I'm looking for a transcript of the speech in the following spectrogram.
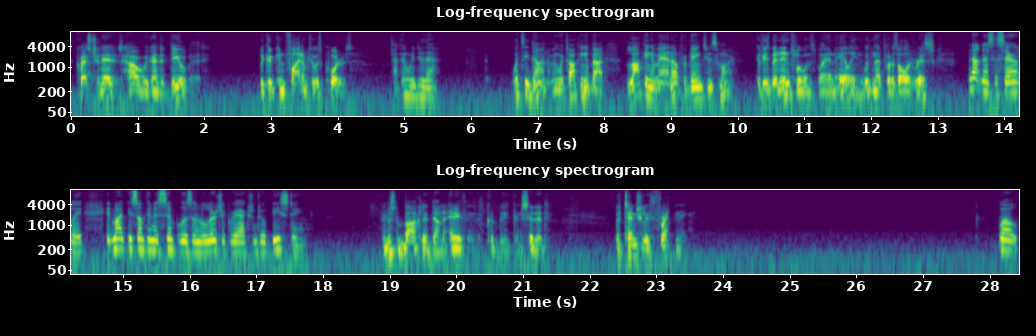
The question is, how are we going to deal with it? We could confine him to his quarters. How can we do that? What's he done? I mean, we're talking about locking a man up for being too smart. If he's been influenced by an alien, wouldn't that put us all at risk? Not necessarily. It might be something as simple as an allergic reaction to a bee sting. Has Mr. Barclay done anything that could be considered potentially threatening? Well,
